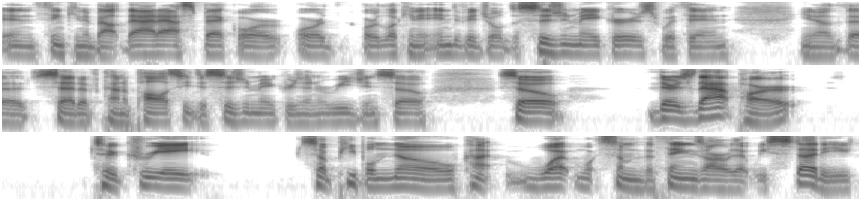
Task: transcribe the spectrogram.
and thinking about that aspect or or or looking at individual decision makers within you know the set of kind of policy decision makers in a region so so there's that part to create so people know kind of what what some of the things are that we study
